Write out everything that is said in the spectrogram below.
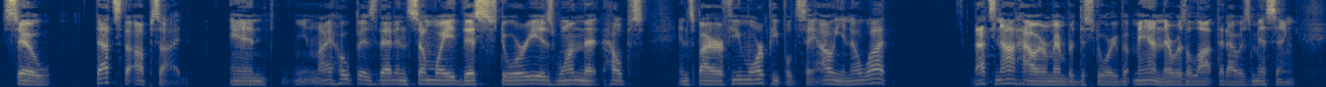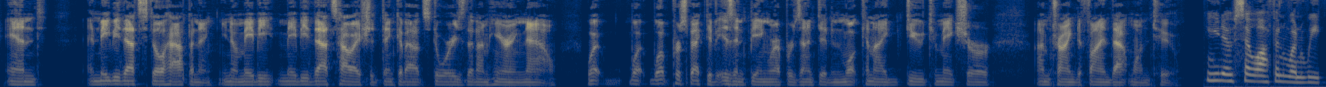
so that's the upside and you know, my hope is that in some way this story is one that helps inspire a few more people to say, oh, you know what? That's not how I remembered the story, but man, there was a lot that I was missing. And and maybe that's still happening. You know, maybe maybe that's how I should think about stories that I'm hearing now. What what what perspective isn't being represented and what can I do to make sure I'm trying to find that one too? You know, so often when we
